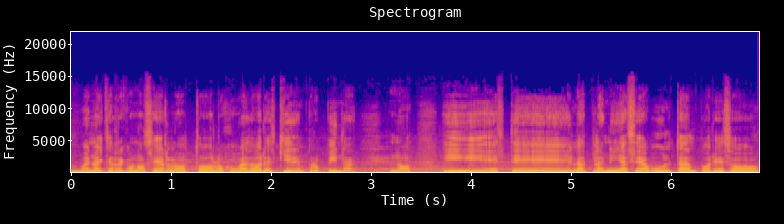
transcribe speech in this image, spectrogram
bueno, hay que reconocerlo, todos los jugadores quieren propina, ¿no? Y este, las planillas se abultan, por eso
